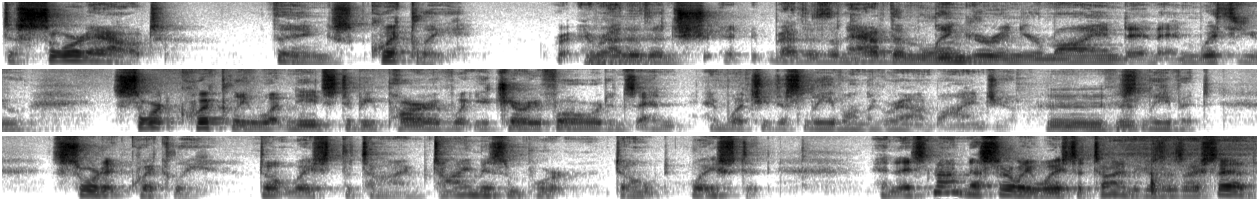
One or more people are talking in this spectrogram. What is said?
to sort out things quickly mm-hmm. rather than sh- rather than have them linger in your mind and, and with you. Sort quickly what needs to be part of what you carry forward and, and, and what you just leave on the ground behind you. Mm-hmm. Just leave it. Sort it quickly. Don't waste the time. Time is important don't waste it. And it's not necessarily a waste of time because, as I said,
